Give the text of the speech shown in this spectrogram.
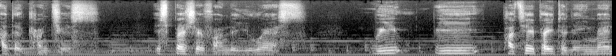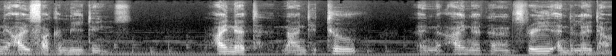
other countries, especially from the US. We, we participated in many ISOC meetings, INET 92 and INET 93 and later.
